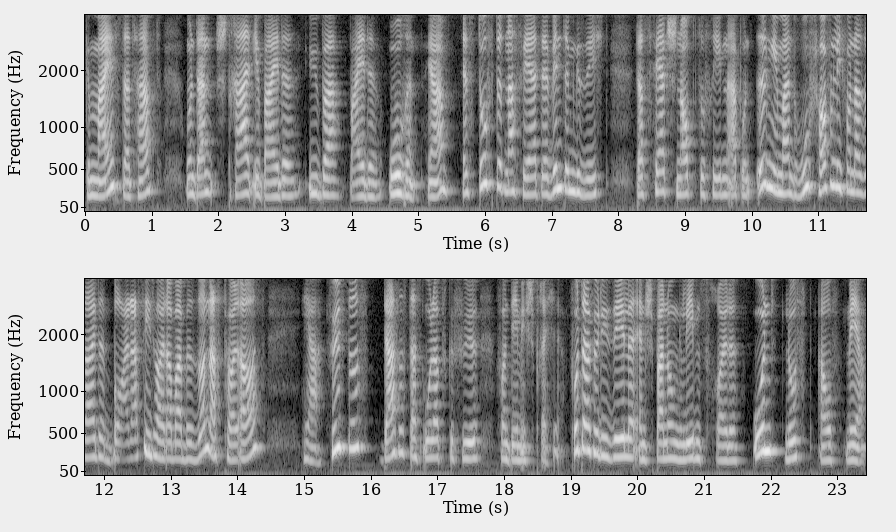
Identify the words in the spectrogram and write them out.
gemeistert habt und dann strahlt ihr beide über beide Ohren, ja? Es duftet nach Pferd, der Wind im Gesicht, das Pferd schnaubt zufrieden ab und irgendjemand ruft hoffentlich von der Seite, boah, das sieht heute aber besonders toll aus. Ja, fühlst du's? Das ist das Urlaubsgefühl, von dem ich spreche. Futter für die Seele, Entspannung, Lebensfreude und Lust auf mehr.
